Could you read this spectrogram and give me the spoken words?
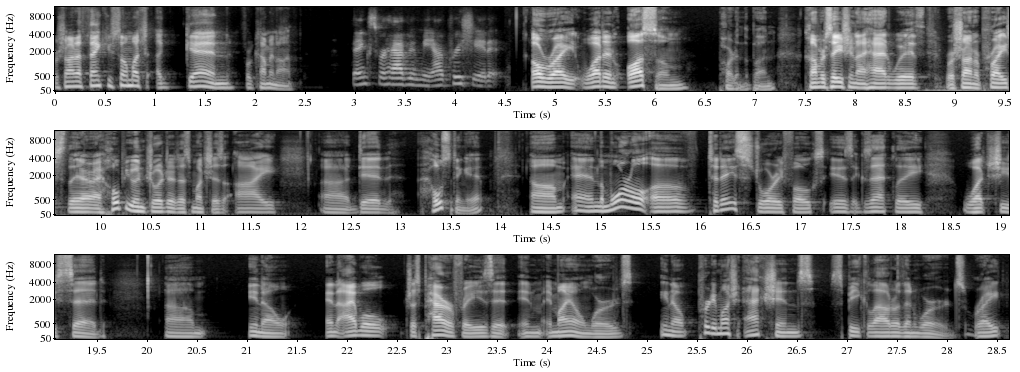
Raushwana, thank you so much again for coming on. Thanks for having me. I appreciate it. All right. What an awesome pardon the pun, conversation I had with Raushwana Price there. I hope you enjoyed it as much as I uh, did hosting it. Um, and the moral of today's story, folks, is exactly what she said. Um, you know, and I will just paraphrase it in, in my own words. You know, pretty much actions speak louder than words, right?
